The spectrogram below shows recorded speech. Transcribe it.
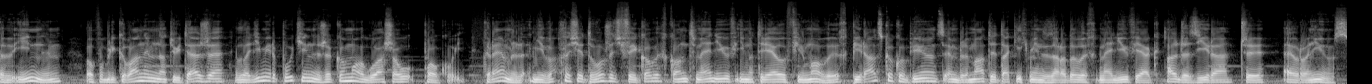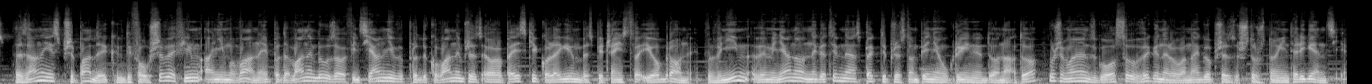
W innym, opublikowanym na Twitterze, Władimir Putin rzekomo ogłaszał pokój. Kreml nie waha się tworzyć fejkowych kont mediów i materiałów filmowych, piracko kopiując emblematy takich międzynarodowych mediów jak Al Jazeera czy Euronews. Znany jest przypadek, gdy fałszywy film animowany podawany był za oficjalnie wyprodukowany przez Europejskie Kolegium Bezpieczeństwa i Obrony. W nim wymieniano negatywne aspekty przystąpienia Ukrainy do NATO, używając głosu wygenerowanego przez sztuczną inteligencję.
